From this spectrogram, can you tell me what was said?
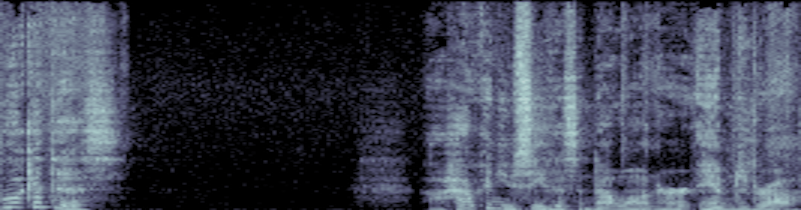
look at this. Uh, how can you see this and not want her him to draw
